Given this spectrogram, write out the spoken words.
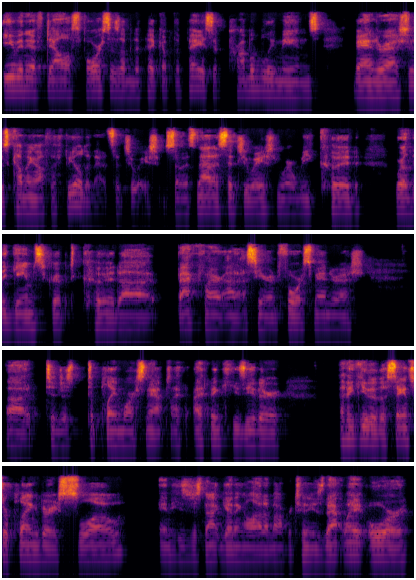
even if Dallas forces them to pick up the pace, it probably means Vander Esch is coming off the field in that situation. So it's not a situation where we could, where the game script could uh, backfire on us here and force Vander Esch uh, to just to play more snaps. I, I think he's either, I think either the Saints are playing very slow and he's just not getting a lot of opportunities that way, or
